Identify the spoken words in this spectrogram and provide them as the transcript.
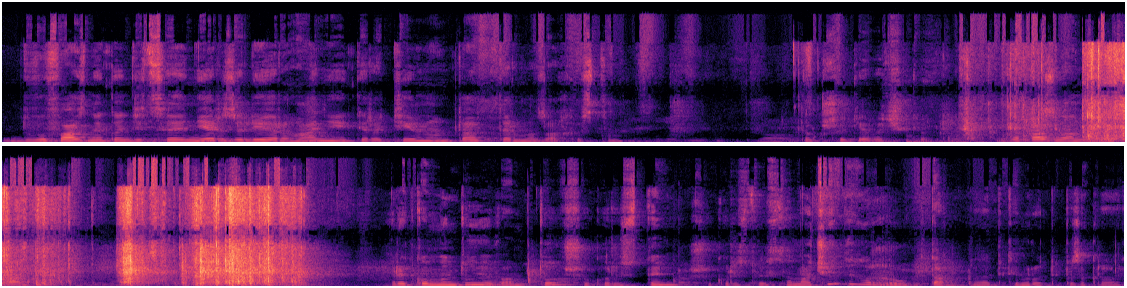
Двофазний кондиціонер з олією органії, кератином та термозахистом. Так що, дівчатки. Заказувала на так. Рекомендую вам то, що користую, що користую сама. Чи не груб там? під тим рот позакривати.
